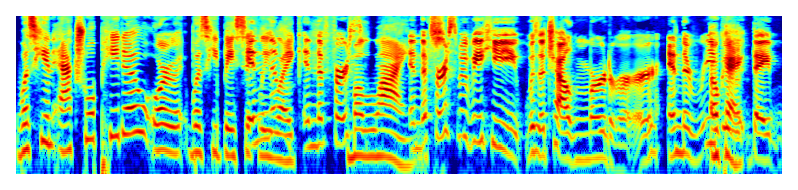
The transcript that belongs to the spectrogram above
was he an actual pedo or was he in basically the, like in the first maligned? in the first movie he was a child murderer. In the reboot, Okay. they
